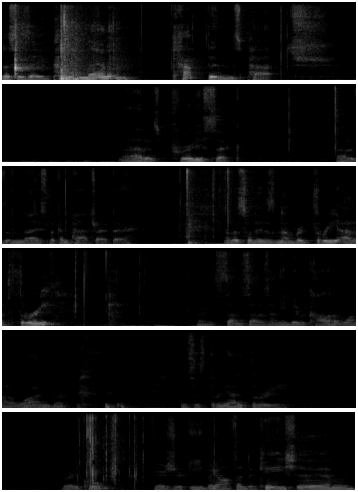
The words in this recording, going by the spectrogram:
This is a Peyton Manning Captain's Patch. That is pretty sick. That is a nice looking patch right there. Now this one is numbered three out of three. Or some sellers on eBay would call it a one out of one, but this is three out of three. Very cool. Here's your eBay authentication.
